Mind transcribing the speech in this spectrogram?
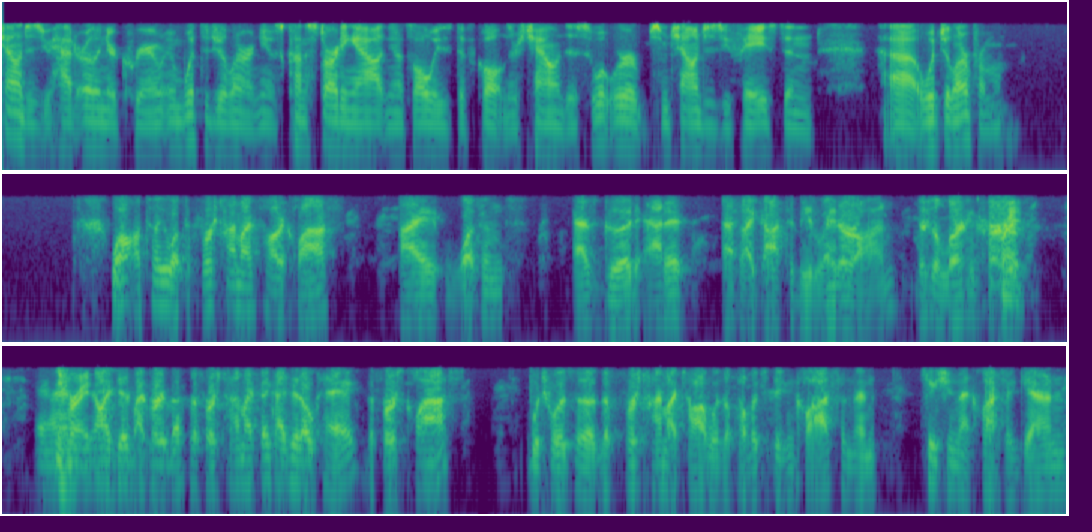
challenges you had early in your career, and what did you learn? You know, it's kind of starting out. You know, it's always difficult, and there's challenges. So, what were some challenges you faced, and uh, what did you learn from them? Well, I'll tell you what. The first time I taught a class, I wasn't as good at it as I got to be later on. There's a learning curve, Right. And Right. you know, I did my very best the first time. I think I did okay the first class, which was uh, the first time I taught was a public speaking class, and then teaching that class again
